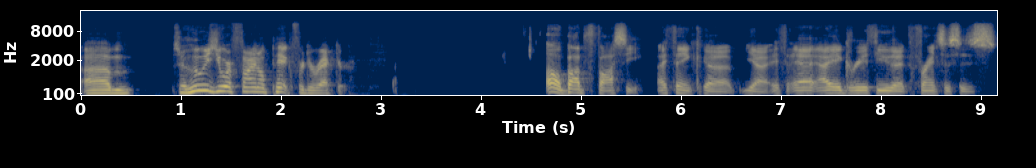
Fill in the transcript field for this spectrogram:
Um so who is your final pick for director? Oh bob fosse. I think uh yeah if i, I agree with you that francis is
